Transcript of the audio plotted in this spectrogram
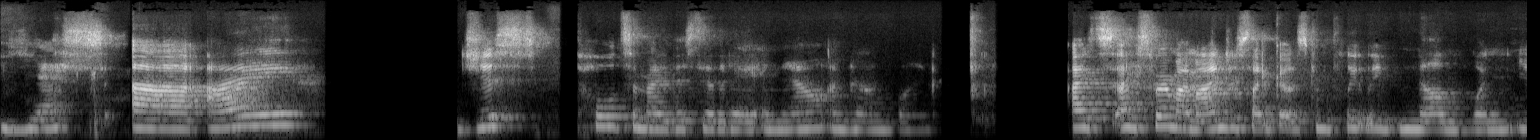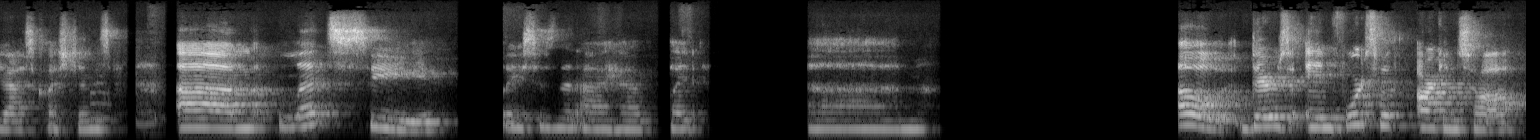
Yes. Uh, I just told somebody this the other day and now I'm drawing blank. I, I swear my mind just like goes completely numb when you ask questions. Um, let's see places that I have played. Um, oh, there's in Fort Smith, Arkansas.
